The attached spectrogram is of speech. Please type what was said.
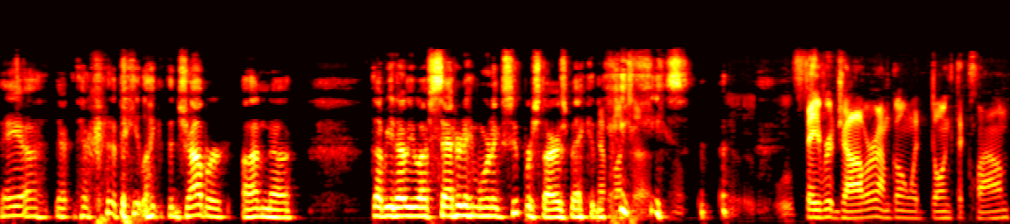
They uh they're they're gonna be like the jobber on uh, WWF Saturday Morning Superstars back in the A bunch of- eighties. Favorite jobber? I'm going with Doink the Clown.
